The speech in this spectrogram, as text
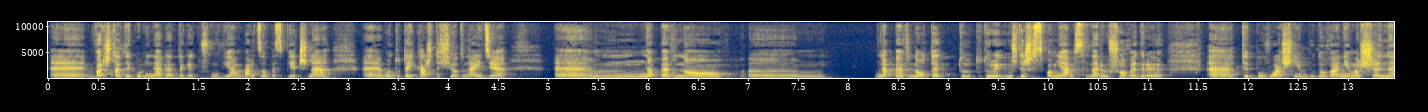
E, warsztaty kulinarne, tak jak już mówiłam, bardzo bezpieczne, e, bo tutaj każdy się odnajdzie. Na pewno na pewno te, które już też wspomniałam, scenariuszowe gry, e, typu właśnie budowanie maszyny,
